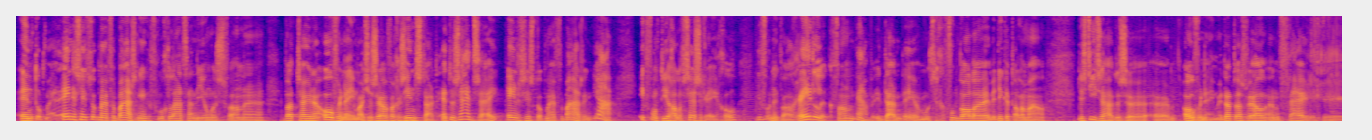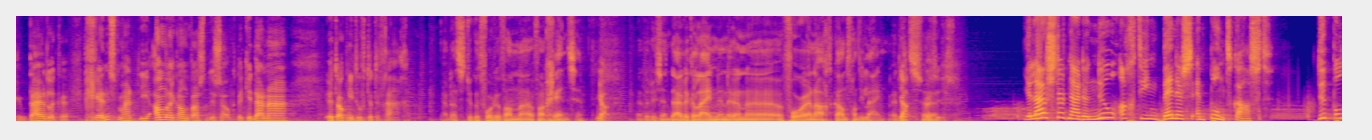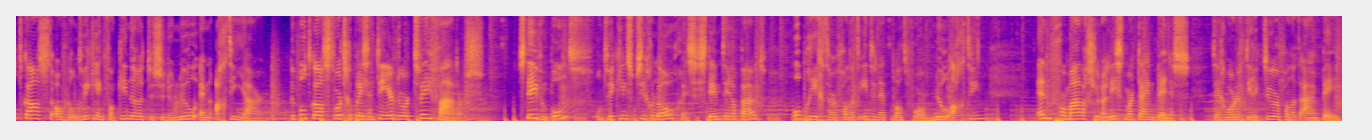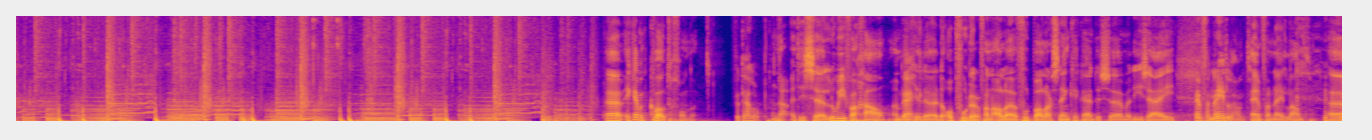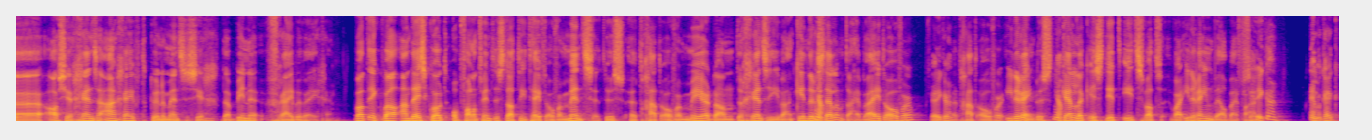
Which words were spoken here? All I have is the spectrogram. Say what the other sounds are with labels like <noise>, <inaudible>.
En tot, mijn- enigszins tot mijn verbazing, ik vroeg laatst aan de jongens van, eh, wat zou je nou overnemen als je zelf een gezin start? En toen zeiden zij, enigszins tot mijn verbazing, ja, ik vond die half zes regel, die vond ik wel redelijk. Van, ja, daar, eh, we moesten gaan voetballen en weet ik het allemaal. Dus die zouden ze eh, overnemen. Dat was wel een vrij duidelijke grens, maar die andere kant was dus ook, dat je daarna het ook niet hoefde te vragen. Ja, dat is natuurlijk het voordeel van, eh, van grenzen. Ja, Er is een duidelijke lijn en er een, eh, een voor- en een achterkant van die lijn. Eh, ja dat is, eh, precies. Je luistert naar de 018 Bennis en Podcast. De podcast over de ontwikkeling van kinderen tussen de 0 en 18 jaar. De podcast wordt gepresenteerd door twee vaders. Steven Pont, ontwikkelingspsycholoog en systeemtherapeut, oprichter van het internetplatform 018. En voormalig journalist Martijn Bennis, tegenwoordig directeur van het ANP. Eh, ik heb een quote gevonden. Vertel op. Nou, het is eh, Louis van Gaal, een Kijk. beetje de, de opvoeder van alle voetballers, denk ik. Hè. Dus, eh, maar die zei, En van Nederland. en van Nederland, <laughs> als je grenzen aangeeft, kunnen mensen zich daarbinnen vrij bewegen. Wat ik wel aan deze quote opvallend vind, is dat hij het heeft over mensen. Dus het gaat over meer dan de grenzen die we aan kinderen Ja. stellen, want daar hebben wij het over. Zeker. Het gaat over iedereen. Dus Ja. kennelijk is dit iets wat, waar iedereen wel bij vaart. Zeker. Nee, maar kijk,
